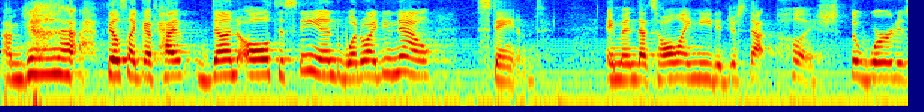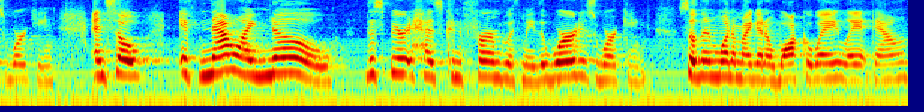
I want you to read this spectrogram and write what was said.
I'm feels like I've had, done all to stand. What do I do now? Stand. Amen. That's all I needed, just that push. The word is working. And so, if now I know the Spirit has confirmed with me, the word is working, so then what am I going to walk away, lay it down?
